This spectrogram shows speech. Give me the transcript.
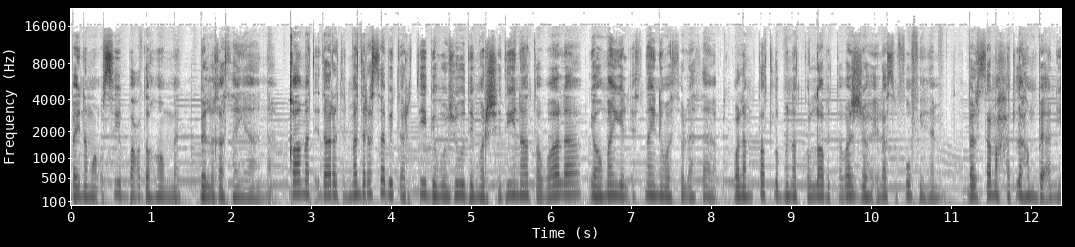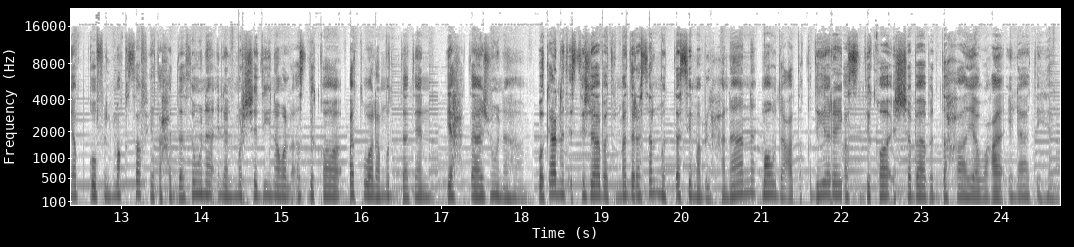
بينما أصيب بعضهم بالغثيان. قامت إدارة المدرسة بترتيب وجود مرشدين طوال يومي الاثنين والثلاثاء ولم تطلب من الطلاب التوجه إلى صفوفهم. بل سمحت لهم بأن يبقوا في المقصف يتحدثون إلى المرشدين والأصدقاء أطول مدة يحتاجونها. وكانت استجابة المدرسة المتسمة بالحنان موضع تقدير أصدقاء الشباب الضحايا وعائلاتهم.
